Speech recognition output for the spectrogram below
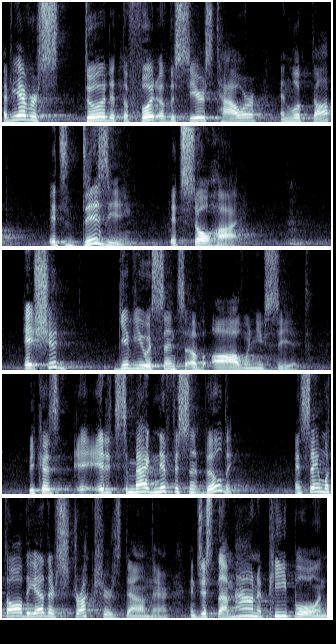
Have you ever stood at the foot of the Sears Tower and looked up? It's dizzying, it's so high. It should give you a sense of awe when you see it because it's a magnificent building. And same with all the other structures down there, and just the amount of people, and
